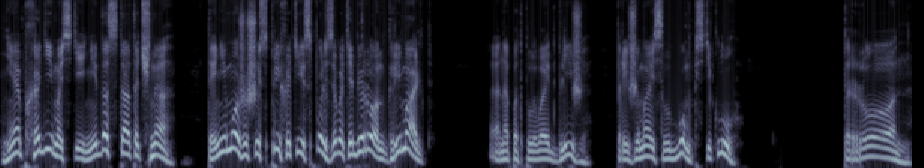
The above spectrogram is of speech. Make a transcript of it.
Необходимости недостаточно. Ты не можешь из прихоти использовать Аберон, Гримальд. Она подплывает ближе, прижимаясь лбом к стеклу. Трон,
